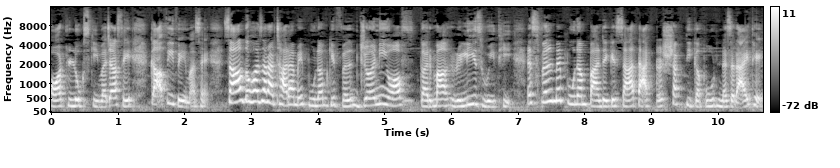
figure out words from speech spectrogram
हॉट लुक्स की वजह से काफ़ी फ़ेमस है। साल 2018 में पूनम की film journey of Karma release हुई थी। इस फ़िल्म में पूनम पांडे के साथ एक्टर शक्ति कपूर नज़र आए थे।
